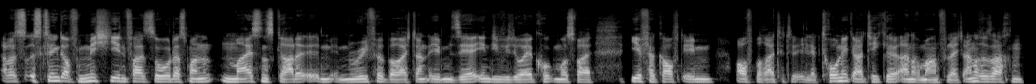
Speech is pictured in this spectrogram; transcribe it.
Aber es, es, klingt auf mich jedenfalls so, dass man meistens gerade im, im Refill-Bereich dann eben sehr individuell gucken muss, weil ihr verkauft eben aufbereitete Elektronikartikel, andere machen vielleicht andere Sachen,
